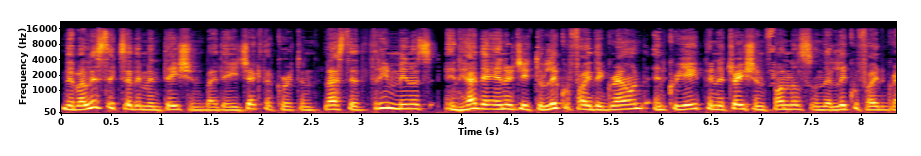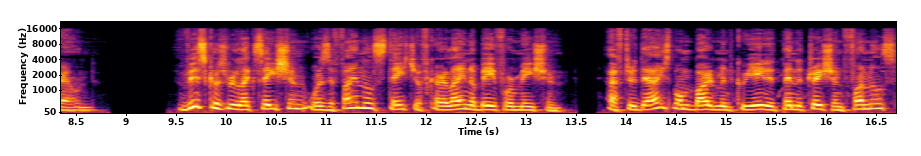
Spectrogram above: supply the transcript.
The ballistic sedimentation by the ejecta curtain lasted 3 minutes and had the energy to liquefy the ground and create penetration funnels on the liquefied ground. Viscous relaxation was the final stage of Carolina Bay formation. After the ice bombardment created penetration funnels,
